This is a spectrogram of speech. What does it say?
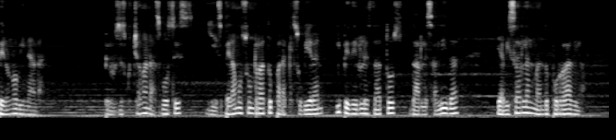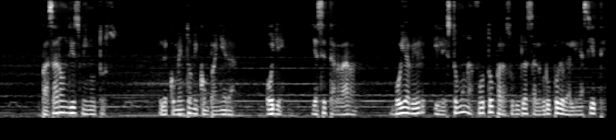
pero no vi nada. Pero se escuchaban las voces y esperamos un rato para que subieran y pedirles datos, darles salida y avisarle al mando por radio. Pasaron diez minutos. Le comento a mi compañera, oye, ya se tardaron. Voy a ver y les tomo una foto para subirlas al grupo de la línea 7.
